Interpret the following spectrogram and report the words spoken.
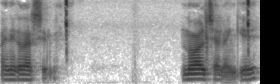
Ay ne kadar şimdi. Noel Challenge'i.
